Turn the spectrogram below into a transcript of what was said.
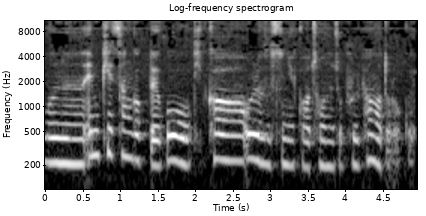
이거는 M킷 삼각대고 디카 올려줬으니까 저는 좀 불편하더라고요.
